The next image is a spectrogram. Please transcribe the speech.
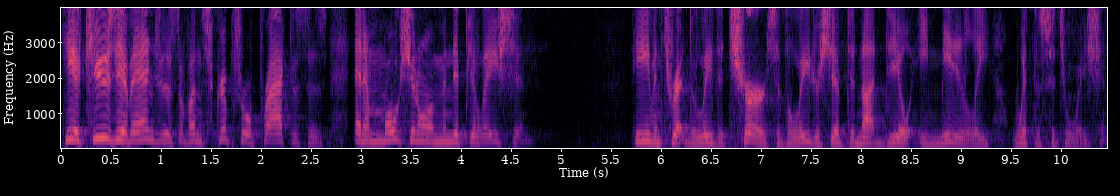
He accused the evangelists of unscriptural practices and emotional manipulation. He even threatened to leave the church if the leadership did not deal immediately with the situation.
